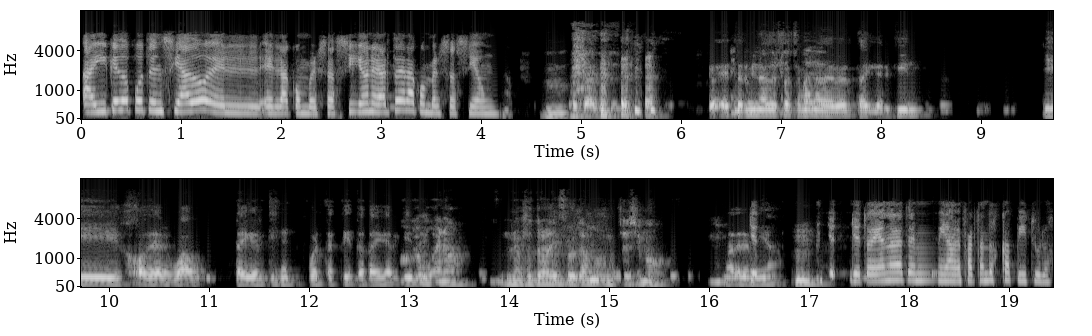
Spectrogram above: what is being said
ahí quedó potenciado el, el- la conversación, el arte de la conversación. Mm. He terminado esta semana de ver Tiger King y, joder, wow, Tiger King, fuertecito Tiger King. Muy bueno. Nosotros lo disfrutamos muchísimo. Madre Yo- mía, Mm. Yo, yo todavía no la he terminado, me faltan dos capítulos.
